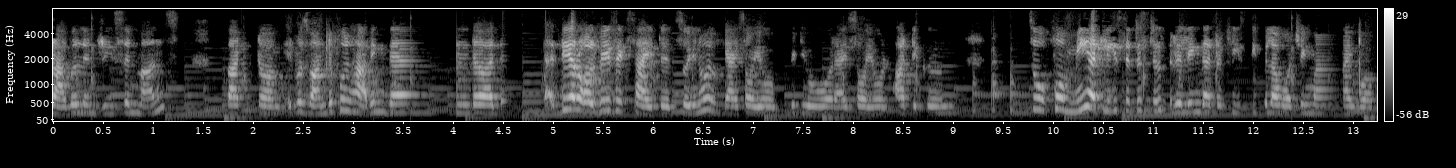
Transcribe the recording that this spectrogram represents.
travel in recent months. But um, it was wonderful having them. And uh, they are always excited. So you know i saw your video or i saw your article. So for me at least it is still thrilling that at least people are watching my, my work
